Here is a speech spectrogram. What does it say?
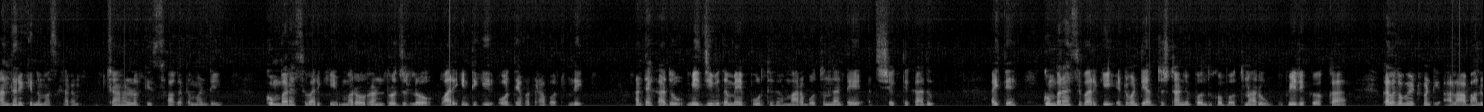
అందరికీ నమస్కారం. ఛానల్లోకి స్వాగతం అండి. కుంభరాశి వారికి మరో రెండు రోజుల్లో వారి ఇంటికి ఓ దేవత రాబోతుంది. అంతేకాదు మీ జీవితమే పూర్తిగా మారబోతుందంటే అతిశక్తి కాదు. అయితే కుంభరాశి వారికి ఎటువంటి అదృష్టాన్ని పొందుకోబోతున్నారు? వీరికి యొక్క కలగబోయేటువంటి ఆ లాభాలు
